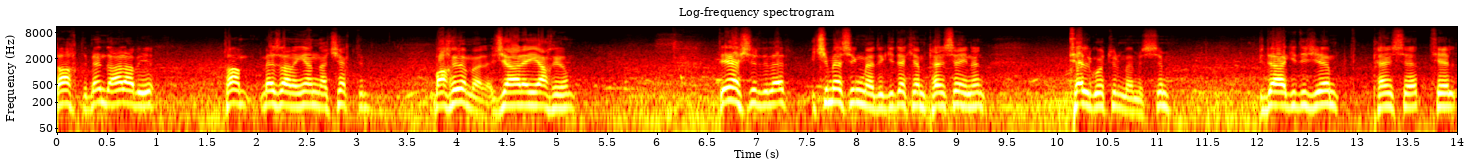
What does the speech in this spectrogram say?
Taktı. Ben de arabayı tam mezarın yanına çektim. Bakıyorum öyle, cihareyi yakıyorum. Değiştirdiler. İçime sinmedi. Giderken penseyle tel götürmemişim. Bir daha gideceğim pense, tel.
